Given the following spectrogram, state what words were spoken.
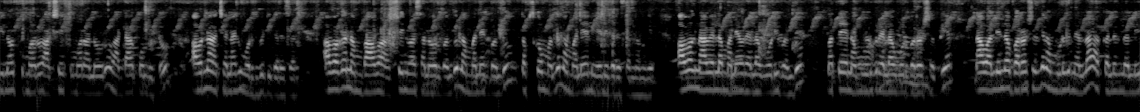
ವಿನೋದ್ ಕುಮಾರ್, ಅಕ್ಷಯ್ ಕುಮಾರ್ ಅನ್ನೋರು ಅಡ್ಡ ಹಾಕ್ಕೊಂಡ್ಬಿಟ್ಟು ಅವ್ರನ್ನ ಚೆನ್ನಾಗಿ ಹೊಡೆದ್ಬಿಟ್ಟಿದ್ದಾರೆ ಸರ್. ಆವಾಗ ನಮ್ಮ ಭಾವ ಶ್ರೀನಿವಾಸ್ ಅನ್ನೋರು ಬಂದು ನಮ್ಮ ಮನೆಗೆ ಬಂದು ತಪ್ಸ್ಕೊಂಬಂದು ನಮ್ಮ ಮನೆಯಲ್ಲಿ ಹೇಳಿದ್ದಾರೆ ಸರ್ ನಮಗೆ. ಆವಾಗ ನಾವೆಲ್ಲ ಮನೆಯವರೆಲ್ಲ ಓಡಿ ಬಂದು ಮತ್ತು ನಮ್ಮ ಹುಡುಗರೆಲ್ಲ ಓಡಿ ಬರೋಷ್ಟೊತ್ತಿಗೆ ನಾವು ಅಲ್ಲಿಂದ ಬರೋಷ್ಟೊತ್ತಿಗೆ ನಮ್ಮ ಹುಡುಗನೆಲ್ಲ ಕಲ್ಲುಗಳಲ್ಲಿ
